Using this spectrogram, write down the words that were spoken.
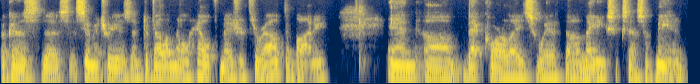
because the symmetry is a developmental health measure throughout the body and um, that correlates with uh, mating success of men.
